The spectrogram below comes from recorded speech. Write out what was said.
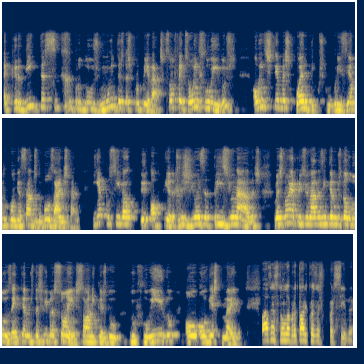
acredita-se que reproduz muitas das propriedades que são feitas ou em fluidos ou em sistemas quânticos, como por exemplo condensados de Bose-Einstein e é possível eh, obter regiões aprisionadas, mas não é aprisionadas em termos da luz, é em termos das vibrações sónicas do, do fluido ou, ou deste meio. Fazem-se no laboratório coisas parecidas.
